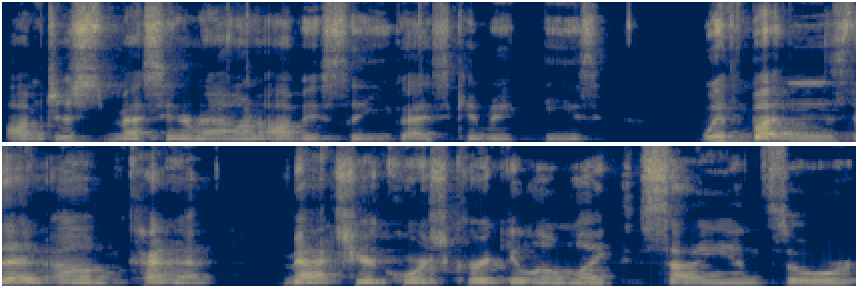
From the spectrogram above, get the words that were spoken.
I'm just messing around. Obviously, you guys can make these with buttons that um, kind of match your course curriculum, like science or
